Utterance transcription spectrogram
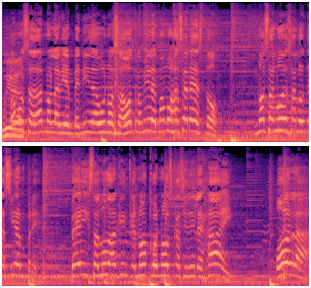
we are. Vamos a darnos la bienvenida unos a otros. Miren, vamos a hacer esto. No saludes a los de siempre. Ve y saluda a alguien que no conozcas y dile hi. Hola.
